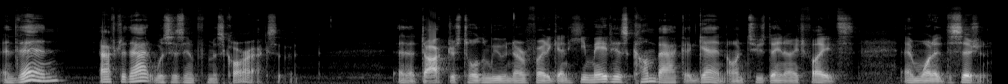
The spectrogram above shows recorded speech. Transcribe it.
And then after that was his infamous car accident. And the doctors told him he would never fight again. He made his comeback again on Tuesday night fights and won a decision.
